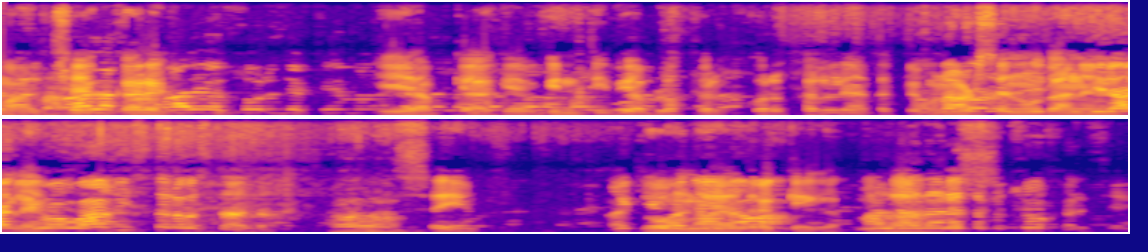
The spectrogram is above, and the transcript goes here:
माल चेक करें। ये आपके आगे गिनती भी आप लोग फिर कर, कर लें तकरीबन आठ से नौ दाने निकले सही है। दो में याद रखिएगा माल अल्लाह दादा ने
